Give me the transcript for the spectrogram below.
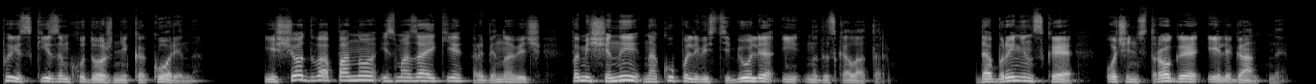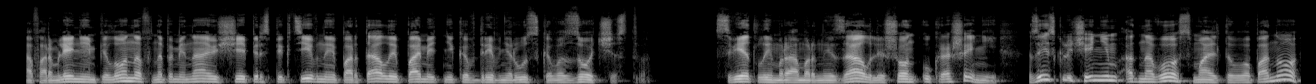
по эскизам художника Корина. Еще два панно из мозаики Рабинович помещены на куполе вестибюля и над эскалатором. Добрынинская очень строгая и элегантная оформлением пилонов, напоминающие перспективные порталы памятников древнерусского зодчества. Светлый мраморный зал лишен украшений, за исключением одного смальтового панно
